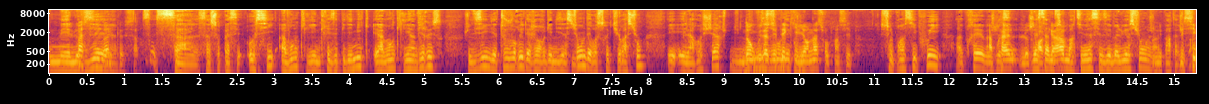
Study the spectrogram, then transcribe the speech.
mais pas si mal que ça. ça. Ça se passait aussi avant qu'il y ait une crise épidémique et avant qu'il y ait un virus. Je disais, il y a toujours eu des réorganisations, des restructurations et, la recherche d'une. Donc vous admettez qu'il y en a sur le principe Sur le principe, oui. Après, Après je laisse, à M. Martinez ses évaluations, je ne les partage pas.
